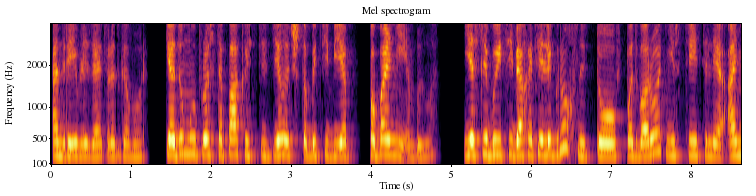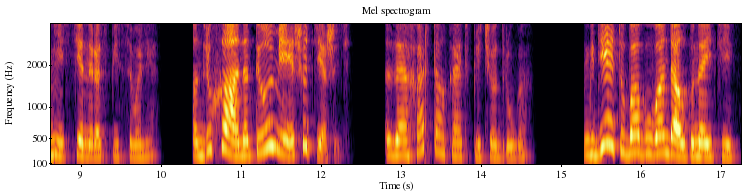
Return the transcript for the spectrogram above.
Андрей влезает в разговор. Я думаю, просто пакости сделать, чтобы тебе побольнее было. Если бы и тебя хотели грохнуть, то в подворотне встретили, они стены расписывали. Андрюхана, ты умеешь утешить. Захар толкает в плечо друга. Где эту бабу-вандалку найти?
